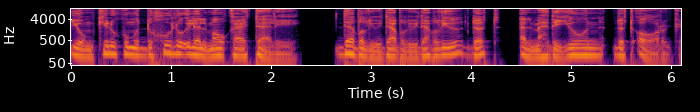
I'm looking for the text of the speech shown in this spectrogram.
يمكنكم الدخول إلى الموقع التالي www.المهديون.org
